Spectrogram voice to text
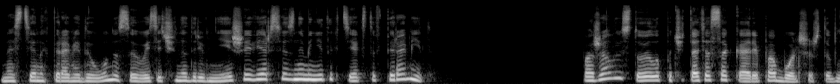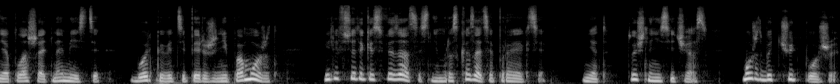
На стенах пирамиды Уноса высечена древнейшая версия знаменитых текстов пирамид». Пожалуй, стоило почитать о Сакаре побольше, чтобы не оплошать на месте. Борька ведь теперь уже не поможет. Или все-таки связаться с ним, рассказать о проекте. Нет, точно не сейчас. Может быть, чуть позже.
